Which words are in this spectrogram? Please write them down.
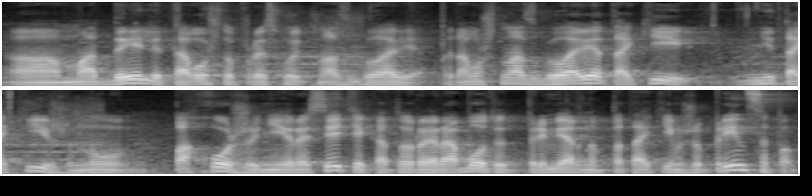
а, модели того, что происходит у нас в голове. Потому что у нас в голове такие, не такие же, ну, похожие нейросети, которые работают примерно по таким же принципам,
